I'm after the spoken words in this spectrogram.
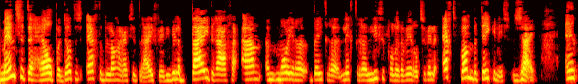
mensen te helpen. Dat is echt de belangrijkste drijfveer. Die willen bijdragen aan een mooiere, betere, lichtere, liefdevollere wereld. Ze willen echt van betekenis zijn. En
